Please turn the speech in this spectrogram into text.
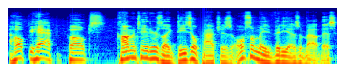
I hope you're happy, folks. Commentators like Diesel Patches also made videos about this,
